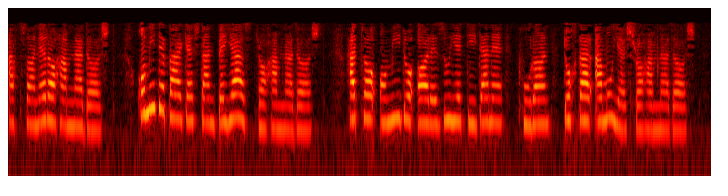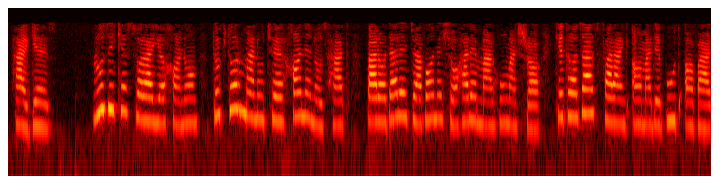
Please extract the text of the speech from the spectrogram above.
افسانه را هم نداشت. امید برگشتن به یزد را هم نداشت. حتی امید و آرزوی دیدن پوران دختر امویش را هم نداشت. هرگز. روزی که سریا خانم دکتر منوچه خان نزهت برادر جوان شوهر مرحومش را که تازه از فرنگ آمده بود آورد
